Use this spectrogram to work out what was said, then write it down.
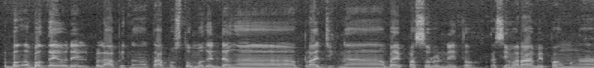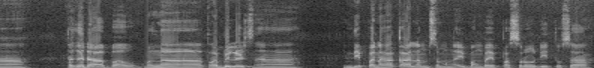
abang-abang kayo dahil palapit na natapos to magandang ah, project na bypass road na ito kasi marami pang mga taga Davao, mga travelers na hindi pa nakakaalam sa mga ibang bypass road dito sa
